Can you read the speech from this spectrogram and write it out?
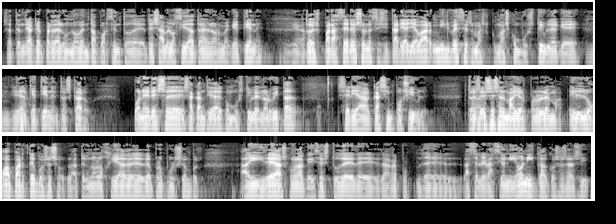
O sea, tendría que perder un 90% de, de esa velocidad tan enorme que tiene. Entonces, para hacer eso necesitaría llevar mil veces más, más combustible que, que el que tiene. Entonces, claro, poner ese- esa cantidad de combustible en órbita sería casi imposible. Entonces, ese es el mayor problema. Y luego, aparte, pues eso, la tecnología de, de propulsión, pues hay ideas como la que dices tú de, de la, de la aceleración iónica, cosas así,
